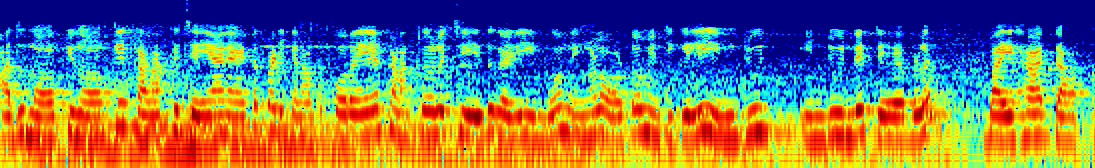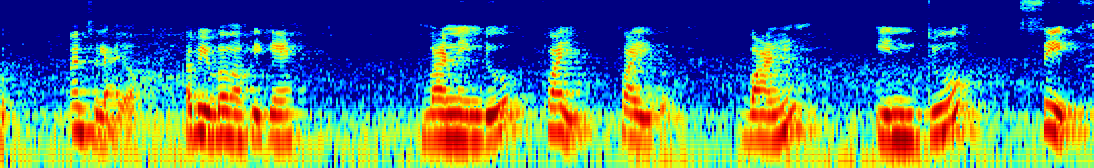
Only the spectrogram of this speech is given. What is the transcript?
അത് നോക്കി നോക്കി കണക്ക് ചെയ്യാനായിട്ട് പഠിക്കണം. അപ്പോൾ കുറേ കണക്കുകൾ ചെയ്ത് കഴിയുമ്പോൾ നിങ്ങൾ ഓട്ടോമാറ്റിക്കലി ഇന്റു ഇന്റുവിന്റെ ടേബിൾ ബൈ ഹാർട്ട് ആക്കും. മനസ്സിലായോ? അപ്പോൾ ഇവിടെ നോക്കിക്കേ. One into five five one into six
